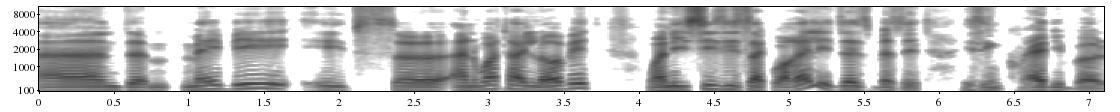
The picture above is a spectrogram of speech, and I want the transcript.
And um, maybe it's uh, and what I love it when he sees this aquarelle, it says, "But it is incredible."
